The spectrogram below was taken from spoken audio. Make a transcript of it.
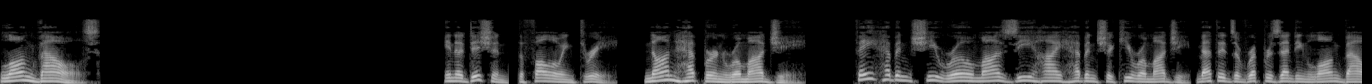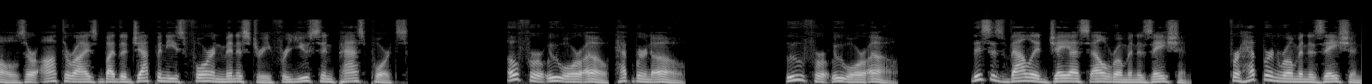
Long vowels In addition, the following three non-Hepburn Romaji Romaji methods of representing long vowels are authorized by the Japanese Foreign Ministry for use in passports. O for U or O Hepburn O. U for U or O. This is valid JSL romanization. For Hepburn romanization,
